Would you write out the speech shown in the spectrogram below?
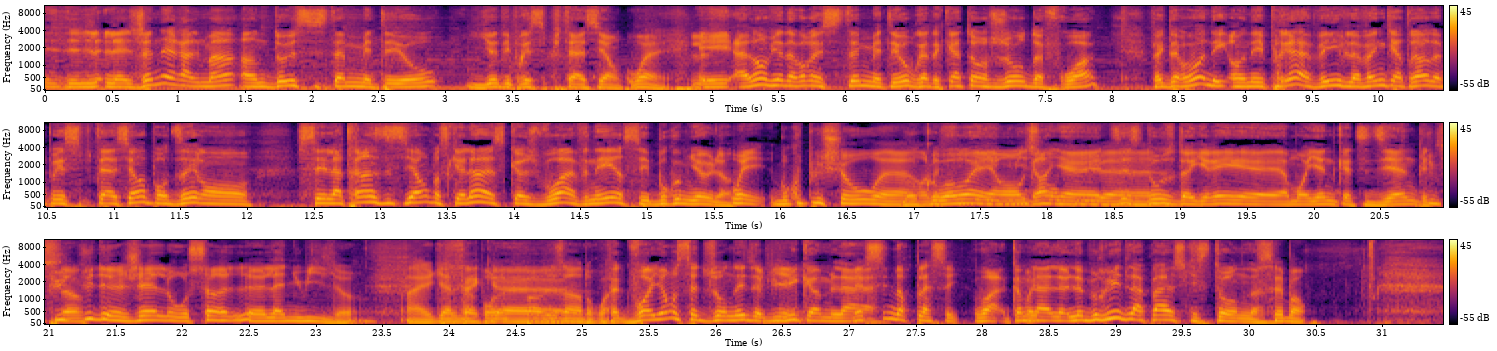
euh, le- le- généralement, entre deux systèmes météo, il y a des précipitations. Ouais. Le- Et alors, on vient d'avoir un système météo près de 14 jours de froid. Fait que moi, on est, on est prêt à vivre le 24 heures de précipitation pour dire on c'est la transition parce que là, ce que je vois à venir, c'est beaucoup mieux là. Oui, beaucoup plus chaud. euh, Beaucoup, on, ouais, les on gagne euh, plus, euh, 10-12 degrés euh, en moyenne quotidienne. puis Plus, tout plus, ça. plus de gel au sol euh, la nuit, là. Ouais, également Fait pour euh, endroits. Fait que voyons cette journée de pluie comme la, Merci de me replacer. ouais, comme Oui. la- le, le bruit de la page qui se tourne C'est bon.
